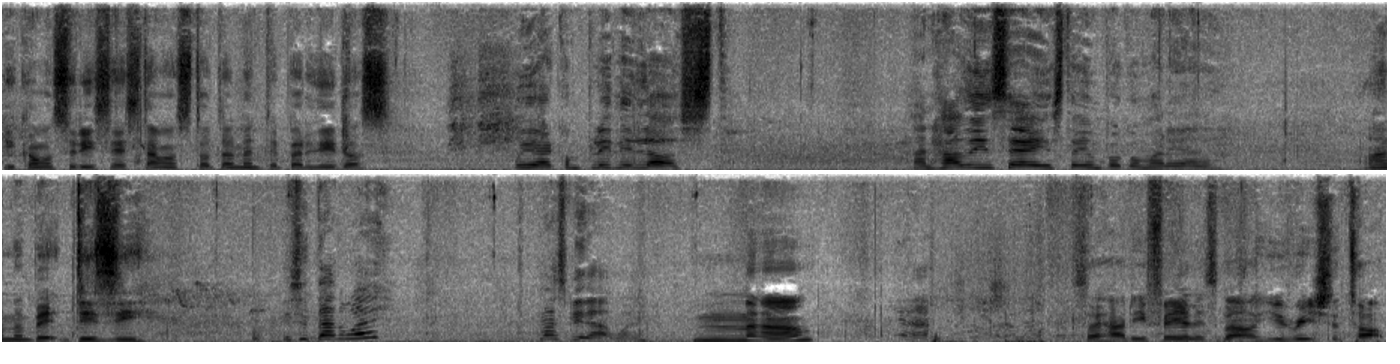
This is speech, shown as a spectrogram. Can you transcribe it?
¿Y cómo se dice estamos totalmente perdidos? we are completely lost. And how do you say estoy un poco mareada? I'm a bit dizzy. Is it that way? Must be that way. No. Yeah. So how do you feel, Isabel? You reached the top.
